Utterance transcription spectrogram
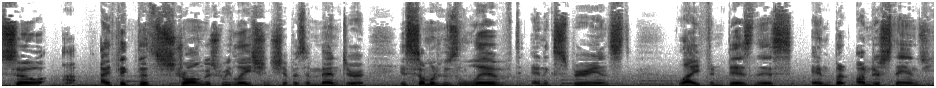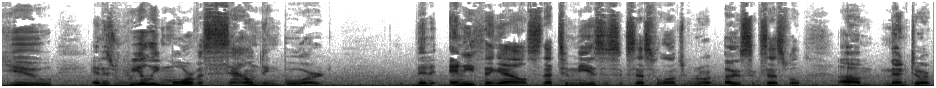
so I think the strongest relationship as a mentor is someone who's lived and experienced life and business and but understands you and is really more of a sounding board than anything else. That to me is a successful entrepreneur, a successful um, mentor,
